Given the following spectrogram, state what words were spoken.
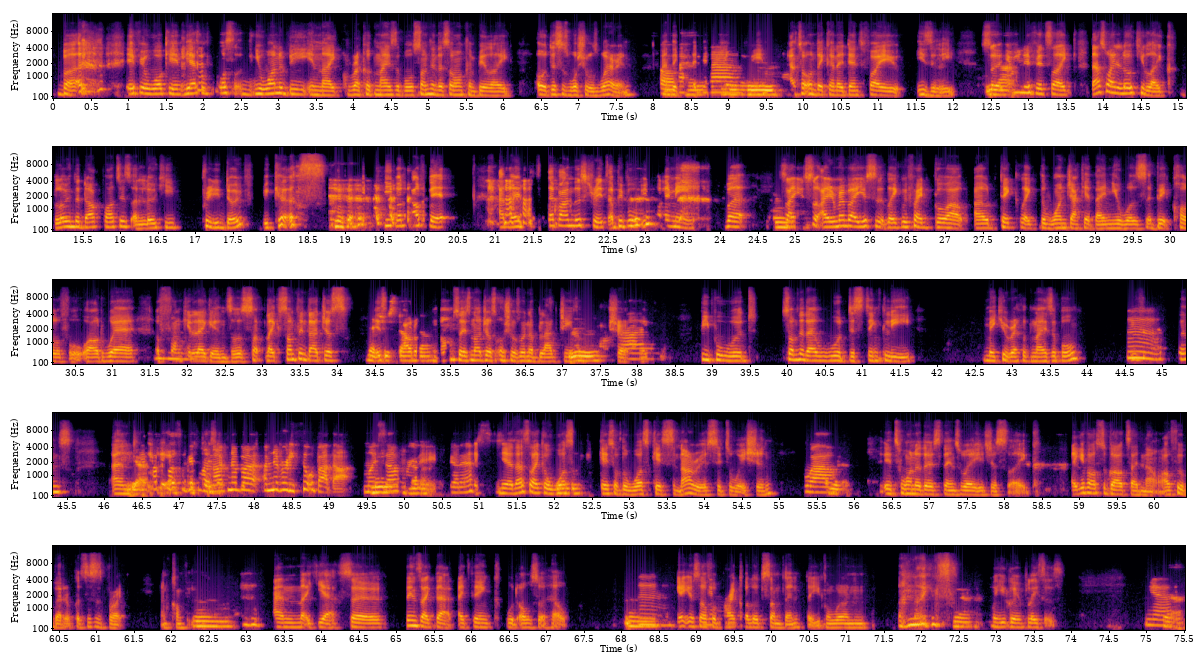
But if you're walking, yes, of course, you want to be in like recognizable, something that someone can be like, oh, this is what she was wearing. And they can, Okay. you know I mean? Mm. and someone they can identify you easily. So Yeah. even if it's like that's why Loki like glow in the dark parties are Loki pretty dope because you an outfit and then step on the streets and people you know what I mean. But so I used to I remember I used to like if I'd go out, I would take like the one jacket that I knew was a bit colorful, or I'd wear a funky Mhm. leggings or some like something that just Makes you is out of the norm. So it's not just oh she was wearing a black jeans and a Mm. black shirt. Like, people would something that would distinctly make you recognizable sense. and Yeah. That's, that's a good one. I've never, I've never really thought about that myself. neither. Really, to be honest. yeah that's like a worst Mm. case of the worst case scenario situation Wow. It's one of those things where it's just like like if i was to go outside now i'll feel better because this is bright and comfy Mm. and like yeah so things like that i think would also help Mm. Hmm. get yourself a bright colored something that you can wear on, on nights Yeah. when you go in places Yeah. Yeah.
